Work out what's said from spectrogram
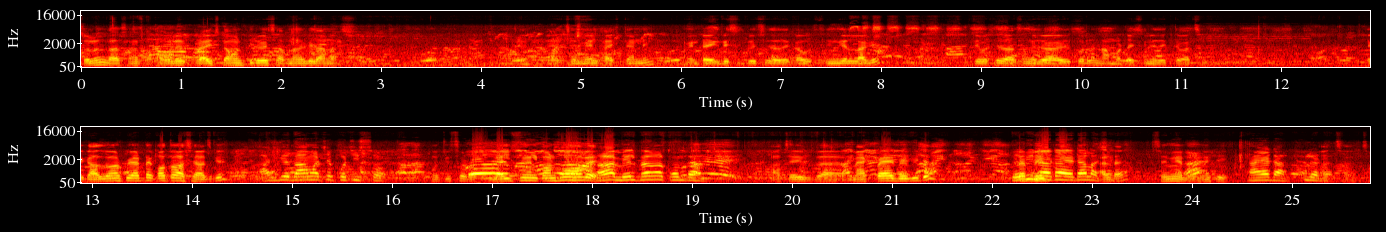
চলুন, তার সঙ্গে কথা বলে প্রাইস কেমন কী রয়েছে আপনাদেরকে জানাচ্ছি। হচ্ছে মেল হাই স্ট্যান্ডিং মেলটা এগ্রেসিভ রয়েছে, যাদের কাউ সিঙ্গেল লাগে। সে বসে তার সঙ্গে যোগাযোগ করবে নাম্বারটা স্ক্রিনে দেখতে পাচ্ছেন। কালদমার পেয়ারটা কত আছে আজকে? আজকে দাম আছে পঁচিশশো। পঁচিশশো টাকা। মেল ফিমেল কনফার্ম হবে? হ্যাঁ মেল ফেমার কোম্পানি আচ্ছা এই ম্যাক ম্যাকপায়ের বেবিটা? বেবি এটা এডাল আছে এটা সেমি অ্যাডাল্ট নাকি? হ্যাঁ ফুল আচ্ছা আচ্ছা।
